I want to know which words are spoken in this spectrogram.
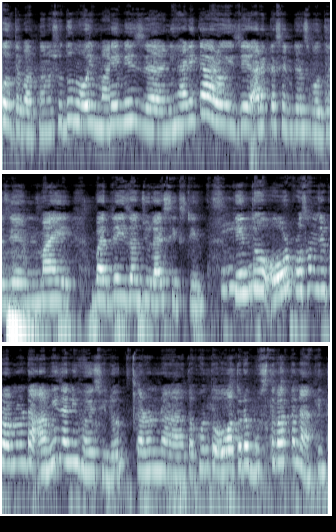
বলতে পারতো না। শুধু ওই মাই নেম ইজ নিহারিকা আর ওই যে আরেকটা সেন্টেন্স বলতো যে my birthday is on July sixteen কিন্তু ওর প্রথম যে প্রবলেমটা আমি জানি হয়েছিল কারণ তখন তো ও অতটা বুঝতে পারতো না কিন্তু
